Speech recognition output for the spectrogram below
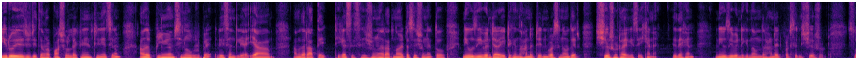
ইউরো ইউজিডিতে আমরা পাঁচশো লাখ এন্ট্রি নিয়েছিলাম। আমাদের প্রিমিয়াম সিগনাল গ্রুপে রিসেন্টলি আমাদের রাতে, ঠিক আছে সেশনে রাত নয়টা সেশনে তো নিউজ ইভেন্টে এটা কিন্তু হান্ড্রেড টেন পার্সেন্ট আমাদের শিওর শট হয়ে গেছে এখানে। যে দেখেন নিউজ ইভেন্টে কিন্তু আমাদের hundred percent sure shot so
